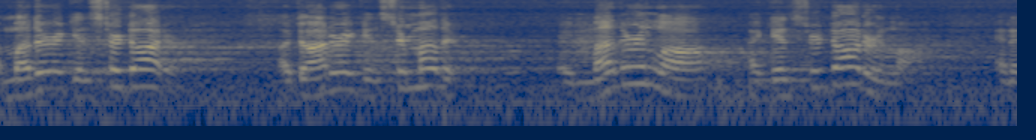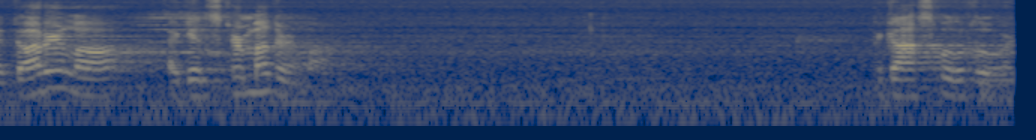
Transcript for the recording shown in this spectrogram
a mother against her daughter, a daughter against her mother, a mother-in-law against her daughter-in-law, and a daughter-in-law against her mother-in-law. The Gospel of the Lord.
